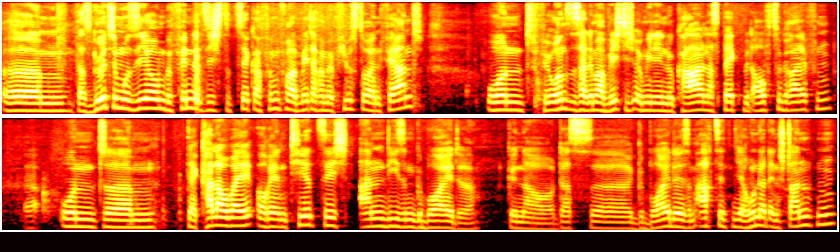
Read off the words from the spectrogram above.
ähm, das Goethe-Museum befindet sich so circa 500 Meter vom FU Store entfernt. Und für uns ist halt immer wichtig, irgendwie den lokalen Aspekt mit aufzugreifen. Und ähm, der Colorway orientiert sich an diesem Gebäude. Genau, das äh, Gebäude ist im 18. Jahrhundert entstanden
